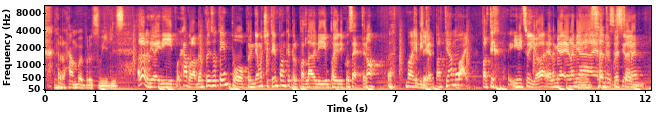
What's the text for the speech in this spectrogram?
Rambo e Bruce Willis. Allora direi di. Cavolo, abbiamo preso tempo. Prendiamoci tempo anche per parlare di un paio di cosette, no? Vai. Che dite? Sì. Partiamo. Vai. Parti- Inizio io, eh? è la mia, è la mia, è la mia sessione. è-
